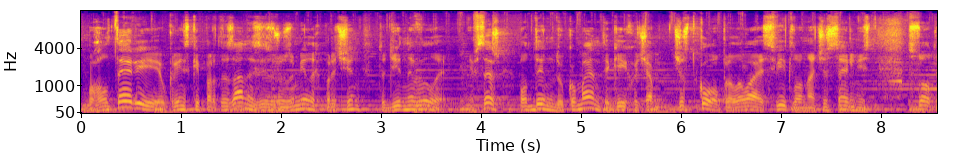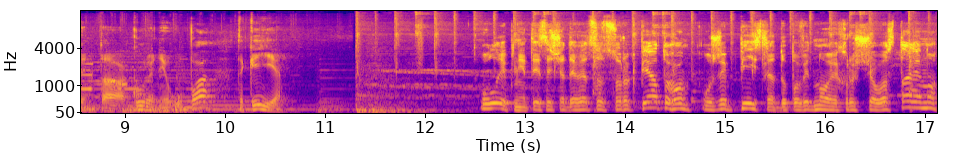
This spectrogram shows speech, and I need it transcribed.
Бухгалтерії українські партизани зі зрозумілих причин тоді не вели. І все ж один документ, який хоча б частково приливає світло на чисельність сотень та куренів УПА, таки є. У липні 1945-го, уже після доповідної Хрущова Сталіну,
